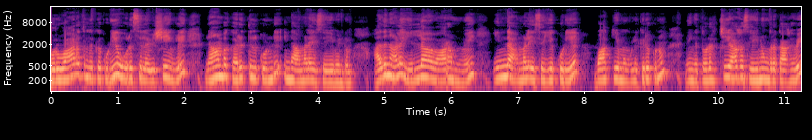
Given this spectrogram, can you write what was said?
ஒரு வாரத்தில் இருக்கக்கூடிய ஒரு சில விஷயங்களை நாம் கருத்தில் கொண்டு இந்த அமலை செய்ய வேண்டும். அதனால எல்லா வாரமுமே இந்த அமலை செய்யக்கூடிய பாக்கியம் உங்களுக்கு இருக்கணும். நீங்கள் தொடர்ச்சியாக செய்யணுங்கிறக்காகவே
